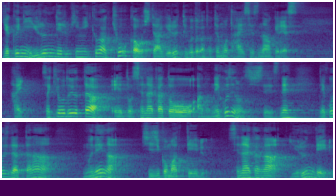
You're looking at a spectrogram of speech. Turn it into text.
逆に緩んでいる筋肉は強化をしてあげるということがとても大切なわけです。はい。先ほど言った、えっ、ー、と、背中と、あの、猫背の姿勢ですね。猫背だったら、胸が縮こまっている。背中が緩んでいる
